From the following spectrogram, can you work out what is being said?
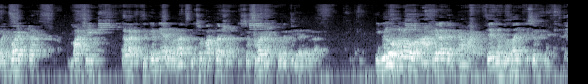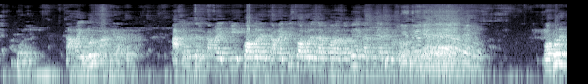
ওই কয়েকটা মাটি এলাকা থেকে নিয়ে গেল, আর কিছু মাদ্রাসা, কিছু করে দিয়ে গেল। এগুলো হলো আখেরাতের কামাই। যে যত যাই কিছু বলে কামাই হলো আখেরাতের আখেরাতের কামাই কি, কবরের কামাই কি, কবরে যা করা যাবে, না দুনিয়াতে করতে কবরের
